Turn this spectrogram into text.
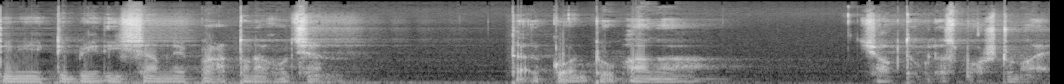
তিনি একটি বেদির সামনে প্রার্থনা করছেন। তার কণ্ঠ ভাঙা, শব্দগুলো স্পষ্ট নয়।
